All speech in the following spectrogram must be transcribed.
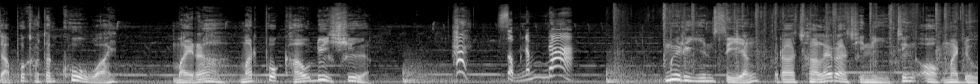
จับพวกเขาทั้งคู่ไว้ ไมร่ามัดพวกเขาด้วยเชือกสมน้ำหน้า เมื่อได้ยินเสียงราชาและราชินีจึงออกมาดู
